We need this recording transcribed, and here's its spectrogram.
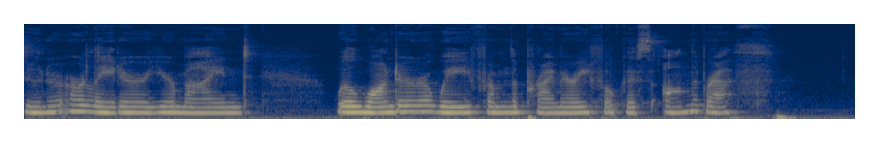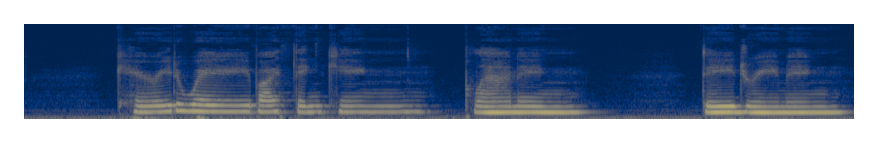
Sooner or later, your mind will wander away from the primary focus on the breath, carried away by thinking, planning, daydreaming,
